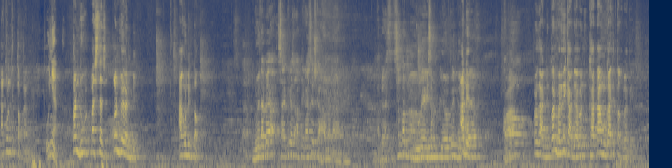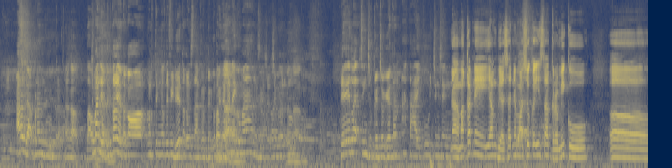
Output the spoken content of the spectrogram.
akun TikTok kan? punya Kan duwe pasti tas. Kan duwe kan bi? Akun TikTok. Dua tapi saya kira aplikasi sekarang mana. Aplikasi sempat dua sempat dua pintu. Ada? Apa? Kan nggak kan berarti nggak ada akun nggak tahu buka TikTok berarti. Aku nggak pernah buka. Aku nggak tahu. Cuman ya TikTok ya toko ngerti-ngerti video toko Instagram dan kebanyakan iku mang sih. Benar. Dia lek sing joget-jogetan ah tai kucing sing Nah, makanya yang biasanya masuk ke Instagram iku eh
